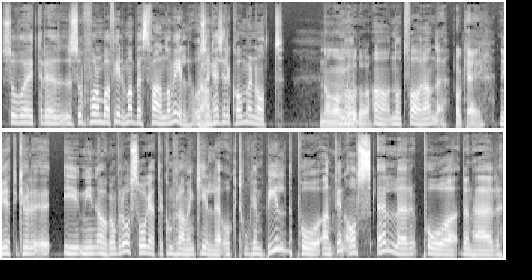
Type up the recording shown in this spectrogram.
så, vad heter det, så får de bara filma bäst fan de vill. Och sen kanske det kommer något, Någon gång då och då. Ja, något farande. Okej. Det är jättekul. I min ögonvrå såg jag att det kom fram en kille och tog en bild på antingen oss eller på den här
